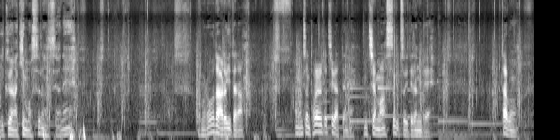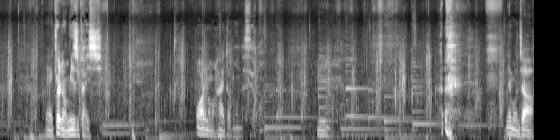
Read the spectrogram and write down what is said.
行くような気もするんですよね。でもロード歩いたらもちろんトレイルと違ってね道はまっすぐついてるんで多分、えー、距離も短いし終わるのも早いと思うんですよ。うん。でもじゃあ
